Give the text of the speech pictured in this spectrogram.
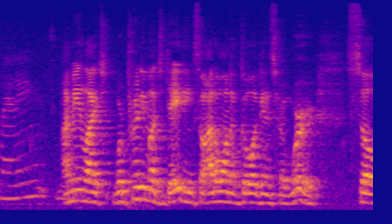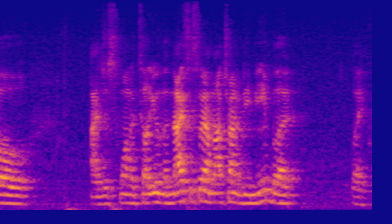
planning to be? I mean, like, we're pretty much dating, so I don't want to go against her word. So I just want to tell you in the nicest way, I'm not trying to be mean, but, like,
